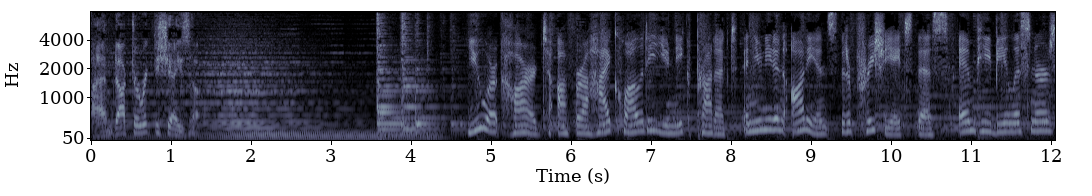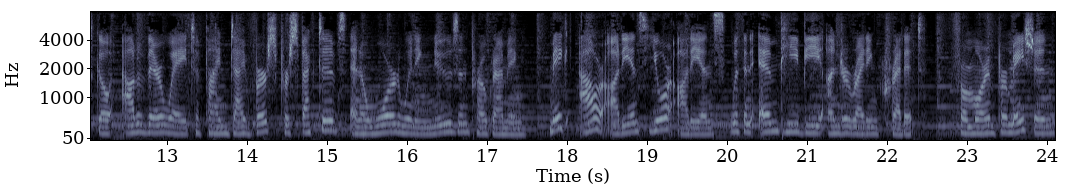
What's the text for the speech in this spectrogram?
I'm Dr. Rick DeShazo. You work hard to offer a high quality, unique product, and you need an audience that appreciates this. MPB listeners go out of their way to find diverse perspectives and award winning news and programming. Make our audience your audience with an MPB underwriting credit. For more information,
